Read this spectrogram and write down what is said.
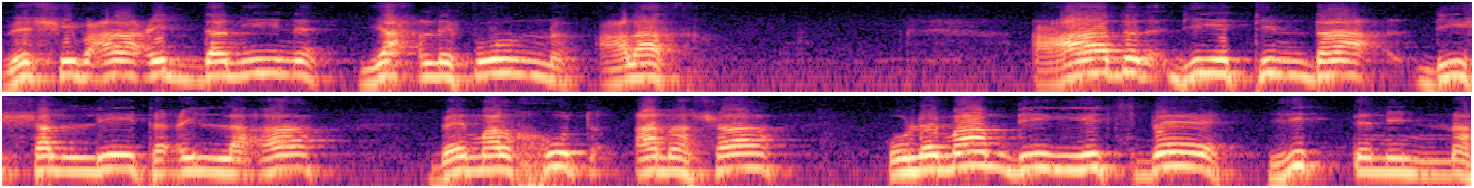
ושבעה עידנין יחלפון עלך. עד די תנדע די שליט עילאה במלכות אנשה, ולמאן די יצבה יתננה.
